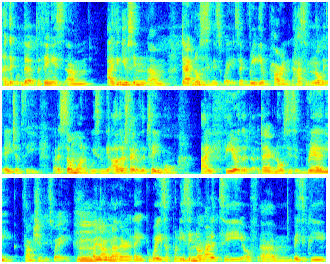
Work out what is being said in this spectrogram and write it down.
and the, the, the thing is, um, I think using um, diagnosis in this way is like really empowering. It has a lot with agency. But as someone who is in the other side of the table, I fear that diagnosis rarely function this way. But are rather like ways of policing normality, of um, basically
